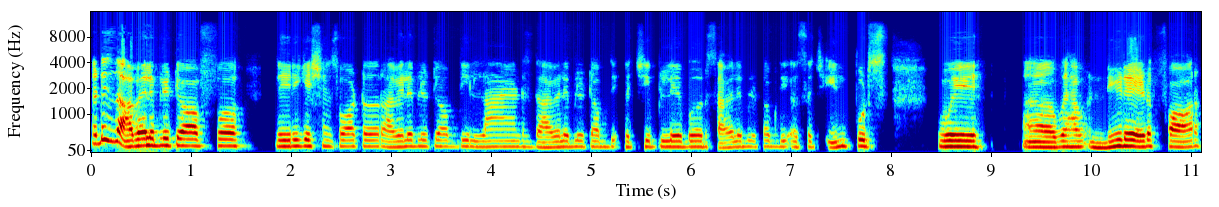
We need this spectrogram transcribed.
That is the availability of uh, the irrigations water, availability of the lands, the availability of the cheap labors, availability of the uh, such inputs we, uh, we have needed for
